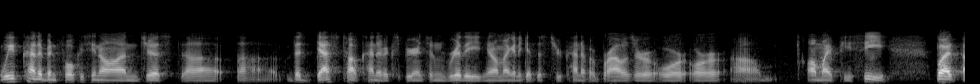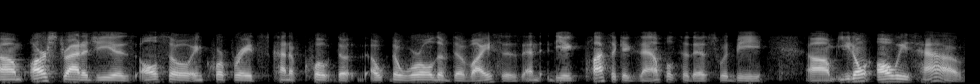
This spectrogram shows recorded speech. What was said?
we've kind of been focusing on just uh, uh, the desktop kind of experience, and really, you know, am I going to get this through kind of a browser or or um, on my PC? But um, our strategy is also incorporates kind of quote the the world of devices, and the classic example to this would be um, you don't always have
